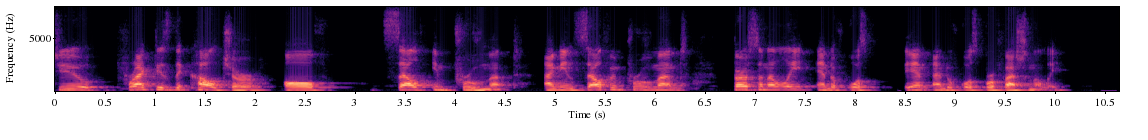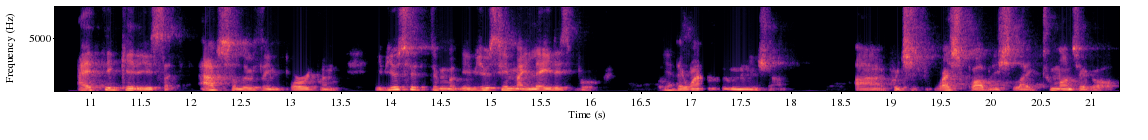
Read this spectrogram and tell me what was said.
to practice the culture of self improvement? I mean, self improvement personally and of course and, and of course professionally. I think it is absolutely important. If you see, to, if you see my latest book, yes. the one you mentioned, uh, which was published like two months ago,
